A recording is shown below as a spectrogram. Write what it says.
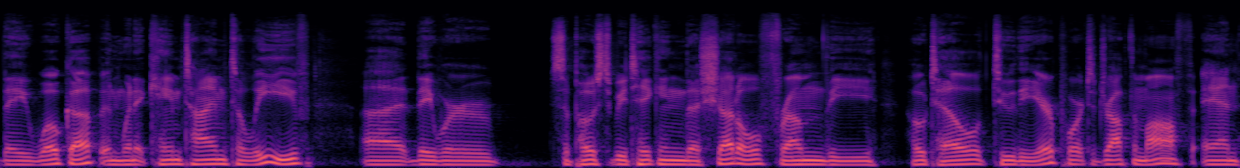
they woke up and when it came time to leave uh, they were supposed to be taking the shuttle from the hotel to the airport to drop them off and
